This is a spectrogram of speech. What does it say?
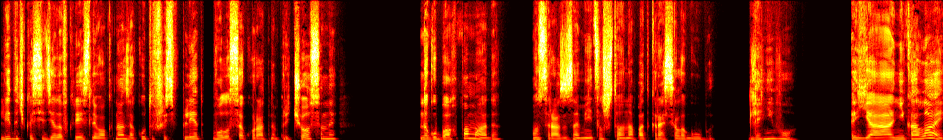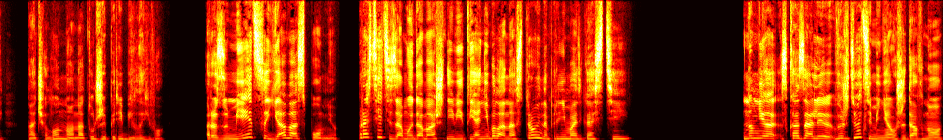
Лидочка сидела в кресле у окна, закутавшись в плед, волосы аккуратно причесаны, на губах помада. Он сразу заметил, что она подкрасила губы. Для него. «Я Николай», — начал он, но она тут же перебила его. «Разумеется, я вас помню. Простите за мой домашний вид, я не была настроена принимать гостей». «Но мне сказали, вы ждете меня уже давно,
